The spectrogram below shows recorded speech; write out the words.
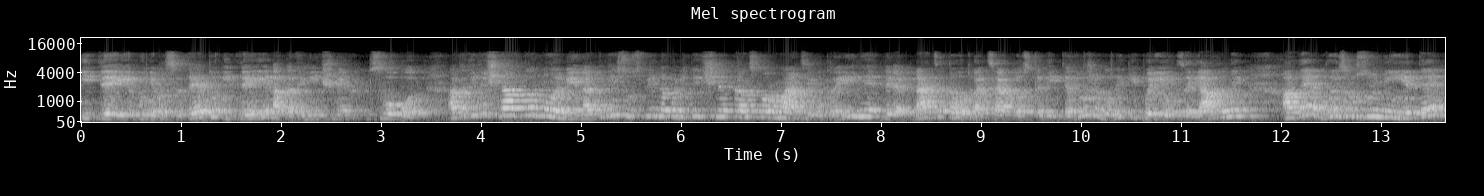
ідеї університету, ідеї академічних свобод. Академічна автономія на тлі суспільно-політичних трансформацій в Україні 19-20 століття. Дуже великий період заявлений, але ви зрозумієте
